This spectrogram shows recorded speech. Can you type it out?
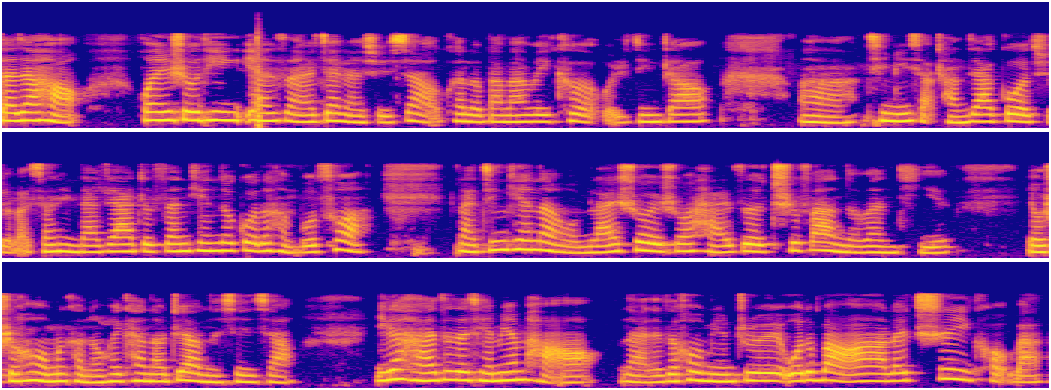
大家好，欢迎收听 ESR 家长学校快乐爸妈微课，我是今朝。啊，清明小长假过去了，相信大家这三天都过得很不错。那今天呢，我们来说一说孩子吃饭的问题。有时候我们可能会看到这样的现象：一个孩子在前面跑，奶奶在后面追，我的宝啊，来吃一口吧。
